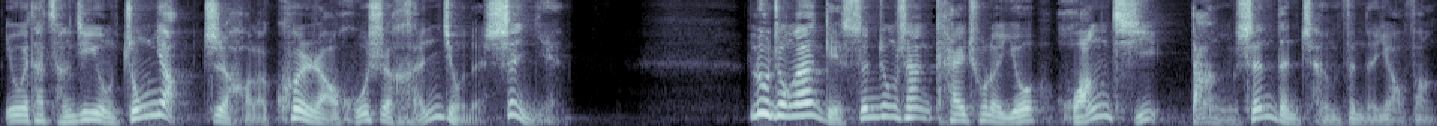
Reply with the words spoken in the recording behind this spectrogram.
因为他曾经用中药治好了困扰胡适很久的肾炎。陆仲安给孙中山开出了由黄芪、党参等成分的药方，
